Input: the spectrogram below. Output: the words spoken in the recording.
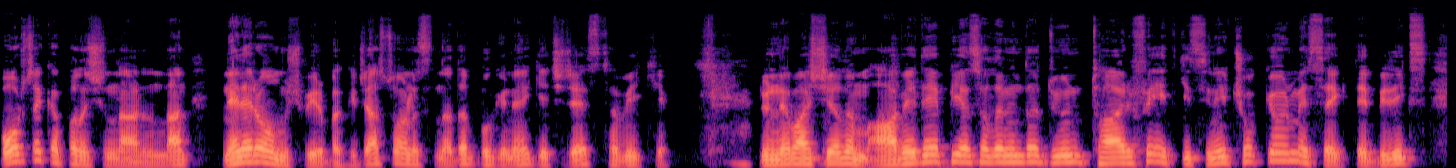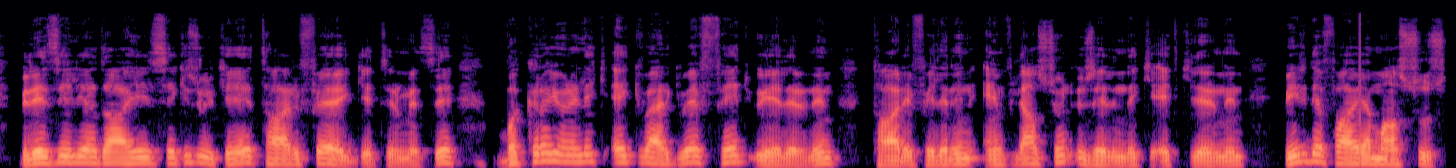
Borsa kapanışının ardından neler olmuş bir bakacağız. Sonrasında da bugüne geçeceğiz tabii ki. Dünle başlayalım. ABD piyasalarında dün tarife etkisini çok görmesek de BRICS, Brezilya dahil 8 ülkeye tarife getirmesi, bakıra yönelik ek vergi ve FED üyelerinin tarifelerin enflasyon üzerindeki etkilerinin bir defaya mahsus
